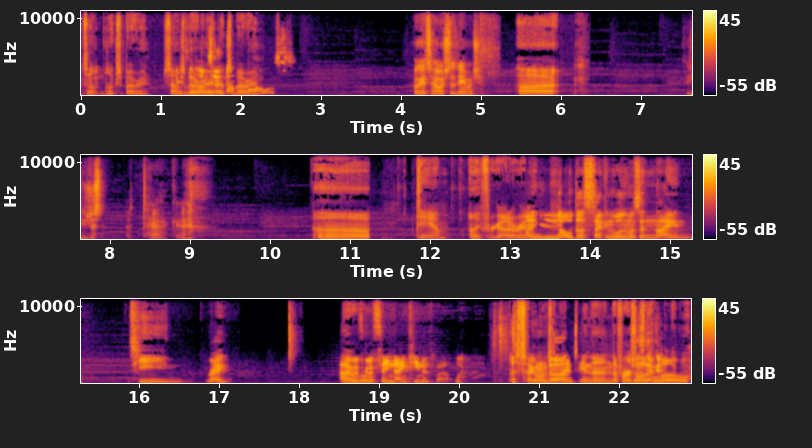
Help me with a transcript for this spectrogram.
So, looks about right. Sounds about right. upside Looks about right. Okay, so how much is the damage? Uh, Did you just attack? uh, damn. I forgot already. I know the second one was a 19, right? I Oh, was going to say 19 as well. The second one's The- a 19, then the first the one was second- low.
